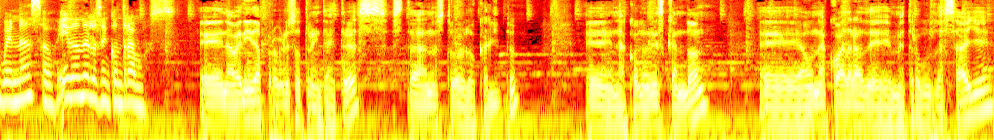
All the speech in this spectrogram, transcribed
Buenazo. ¿Y dónde los encontramos? En Avenida Progreso 33 está nuestro localito, en la colonia Escandón. Eh, a una cuadra de Metrobús La Salle.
